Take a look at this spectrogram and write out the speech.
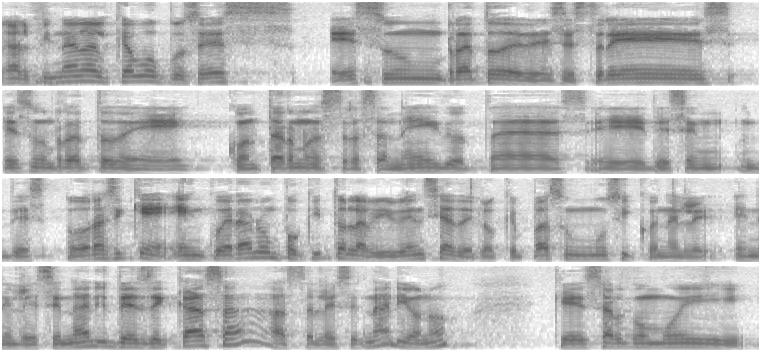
al final al cabo pues es, es un rato de desestrés, es un rato de contar nuestras anécdotas, eh, desen- des- ahora sí que encuerar un poquito la vivencia de lo que pasa un músico en el, en el escenario, desde casa hasta el escenario, ¿no? Que es algo muy,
